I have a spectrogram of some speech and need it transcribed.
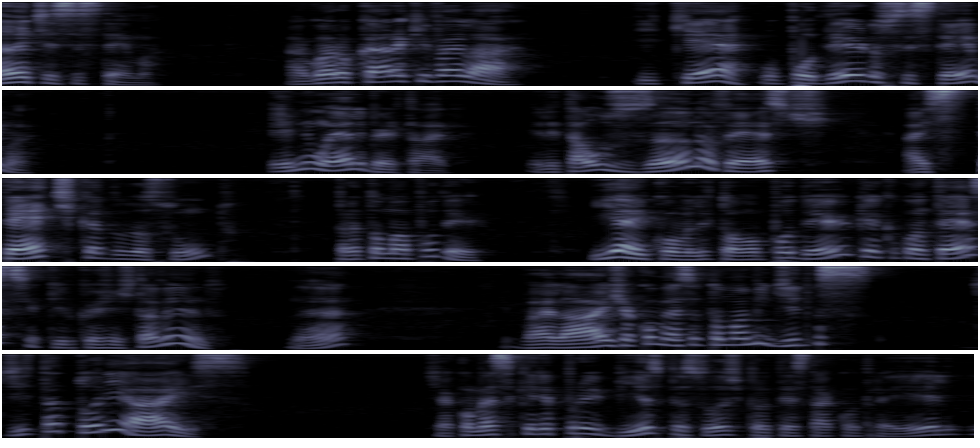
antissistema. Agora, o cara que vai lá e quer o poder do sistema, ele não é libertário. Ele está usando a veste, a estética do assunto, para tomar poder. E aí, como ele toma poder, o que, que acontece? Aquilo que a gente está vendo. Né? Vai lá e já começa a tomar medidas ditatoriais. Já começa a querer proibir as pessoas de protestar contra ele.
